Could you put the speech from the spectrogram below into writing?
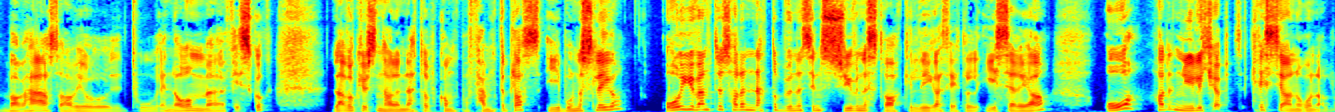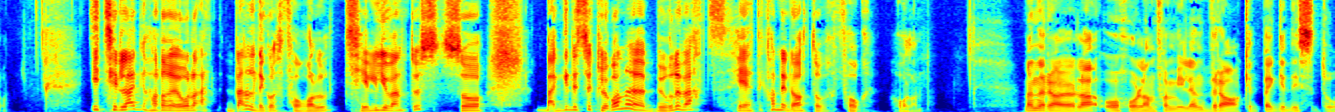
bare her så har vi jo to enorme fisker. Leverkusen hadde nettopp kommet på femteplass i Bundesliga, og Juventus hadde nettopp vunnet sin syvende strake ligatittel i Serie A, og hadde nylig kjøpt Cristiano Ronaldo. I tillegg hadde Reola et veldig godt forhold til Juventus, så begge disse klubbene burde vært hete kandidater for Haaland. Men Raiola og Haaland-familien vraket begge disse to.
